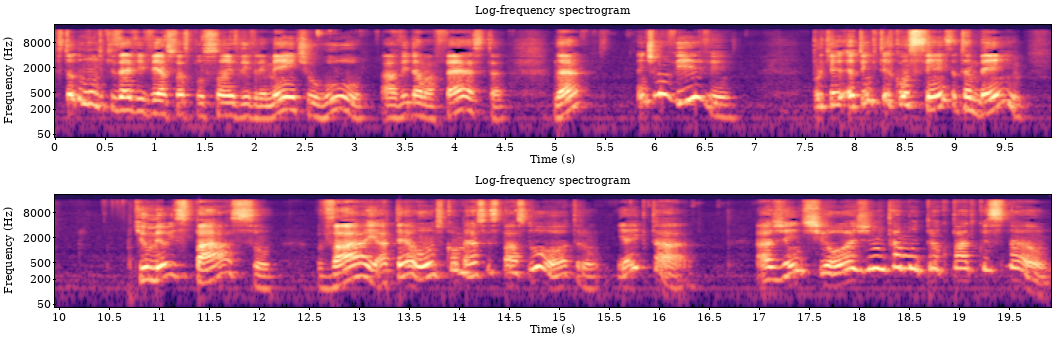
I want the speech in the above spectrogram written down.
Se todo mundo quiser viver as suas pulsões livremente, uhul, a vida é uma festa, né? A gente não vive. Porque eu tenho que ter consciência também que o meu espaço vai até onde começa o espaço do outro. E aí que tá. A gente hoje não está muito preocupado com isso, não.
